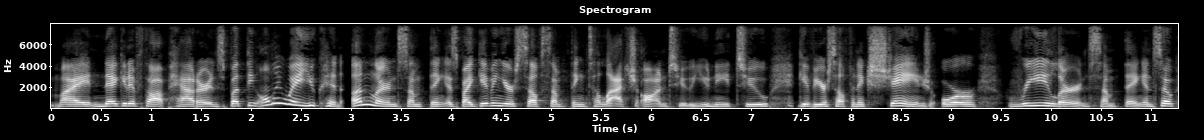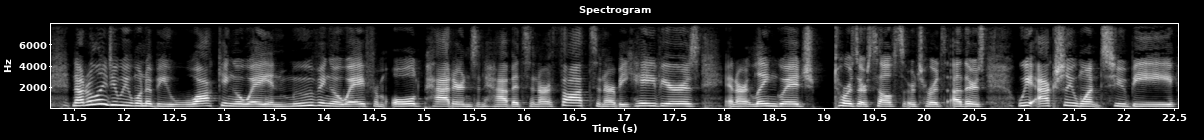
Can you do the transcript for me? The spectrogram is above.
my negative thought patterns. But the only way you can unlearn something is by giving yourself something to latch onto. You need to give yourself an exchange or relearn something. And so not only do we want to be walking away and moving away from old patterns and habits in our thoughts and our behaviors and our language towards ourselves or towards others. We actually want to be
